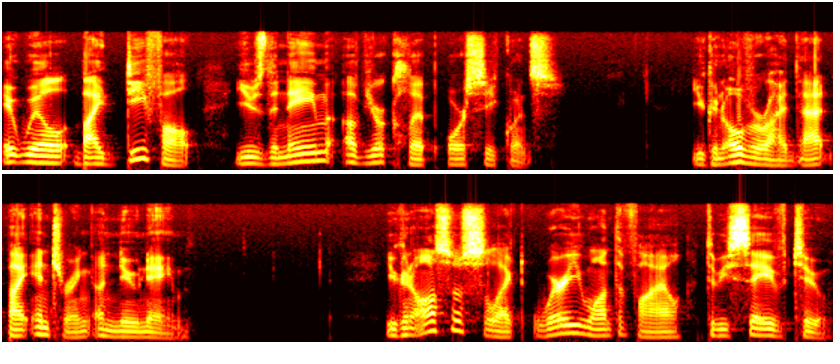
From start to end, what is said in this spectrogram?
It will, by default, use the name of your clip or sequence. You can override that by entering a new name. You can also select where you want the file to be saved to.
